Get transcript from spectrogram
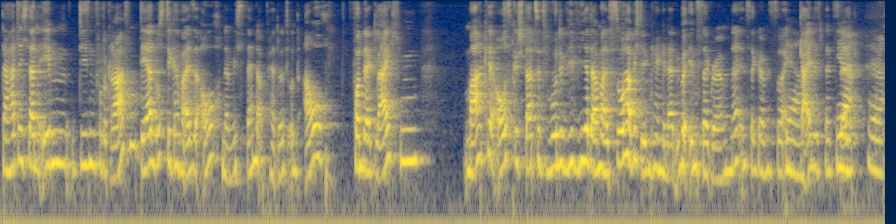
da hatte ich dann eben diesen Fotografen, der lustigerweise auch nämlich Stand-Up paddelt und auch von der gleichen Marke ausgestattet wurde wie wir damals. So habe ich den kennengelernt, über Instagram. Ne? Instagram ist so ein Ja. geiles Netzwerk. Ja, ja.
